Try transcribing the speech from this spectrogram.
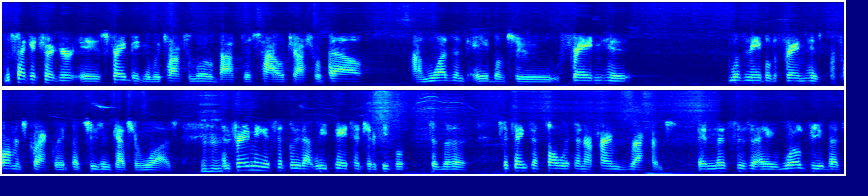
the second trigger is and we talked a little about this, how Joshua Bell um, wasn't able to frame his wasn't able to frame his performance correctly, but Susan Kessler was. Mm-hmm. And framing is simply that we pay attention to people to the to things that fall within our frame of reference. And this is a worldview that's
